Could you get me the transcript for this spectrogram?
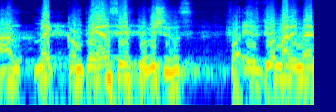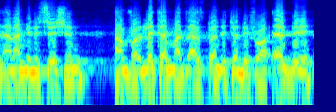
and make comprehensive provisions for its due management and administration and for related matters 2024 SB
